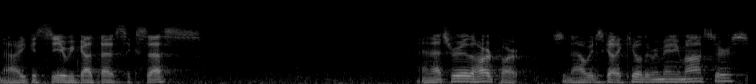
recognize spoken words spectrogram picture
Now you can see we got that success. And that's really the hard part. So now we just got to kill the remaining monsters.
